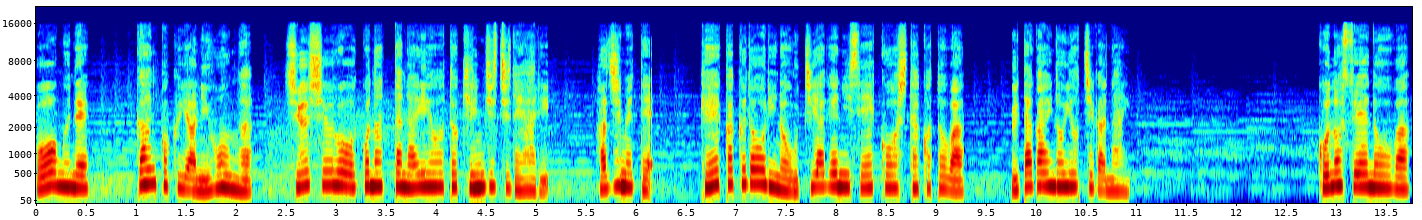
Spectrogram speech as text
おおむね、韓国や日本が収集を行った内容と近似値であり、初めて計画通りの打ち上げに成功したことは、疑いの余地がない。この性能は、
